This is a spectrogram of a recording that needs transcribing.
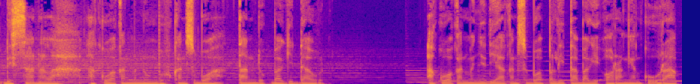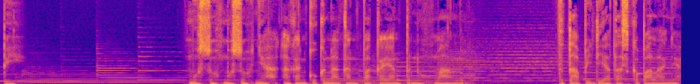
Di sanalah aku akan menumbuhkan sebuah tanduk bagi Daud. Aku akan menyediakan sebuah pelita bagi orang yang kuurapi. Musuh-musuhnya akan kukenakan pakaian penuh malu. Tetapi di atas kepalanya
